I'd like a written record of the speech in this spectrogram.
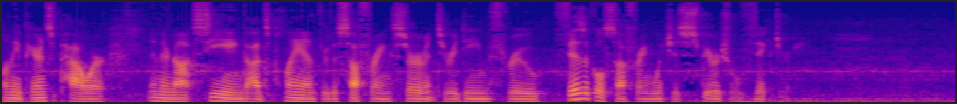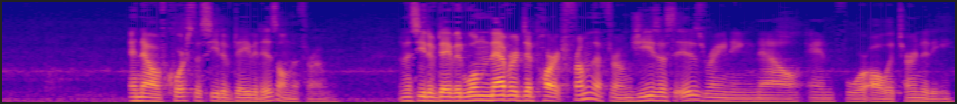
on the appearance of power, and they're not seeing God's plan through the suffering servant to redeem through physical suffering, which is spiritual victory. And now, of course, the seed of David is on the throne. And the seed of David will never depart from the throne. Jesus is reigning now and for all eternity.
